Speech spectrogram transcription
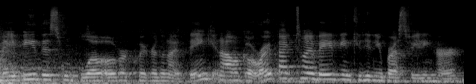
Maybe this will blow over quicker than I think, and I'll go right back to my baby and continue breastfeeding her.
